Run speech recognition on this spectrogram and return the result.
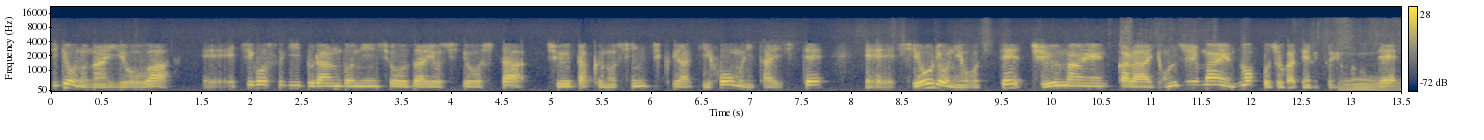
事業の内容は、えー越後杉ブランド認証材を使用した住宅の新築やリフォームに対して、えー使用量に応じて10万円から40万円の補助が出るというもので、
